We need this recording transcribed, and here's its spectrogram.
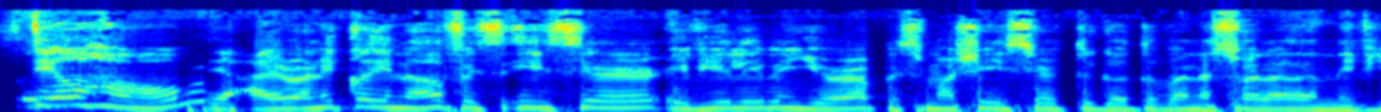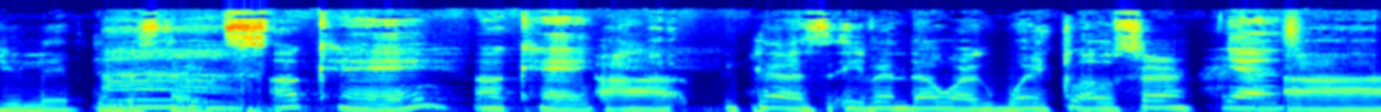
Still home. Yeah. Ironically enough, it's easier if you live in Europe, it's much easier to go to Venezuela than if you lived in ah, the States. Okay. Okay. Uh, because even though we're way closer, yes. Uh,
